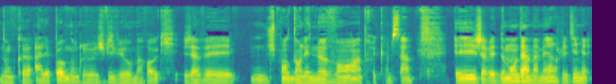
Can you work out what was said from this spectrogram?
donc euh, à l'époque donc je, vivais au Maroc, j'avais je pense dans les 9 ans, un truc comme ça et j'avais demandé à ma mère, je lui ai dit mais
